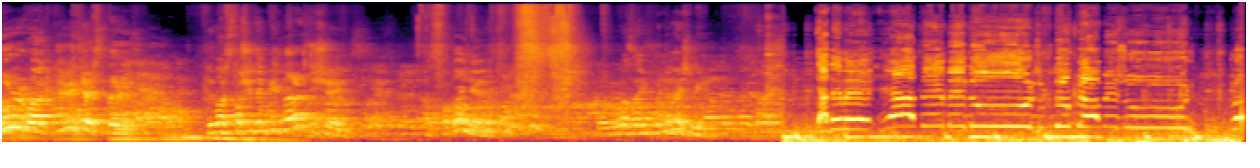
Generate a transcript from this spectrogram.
Kurwa, ty idziesz ty! Ty masz 175 na raz dzisiaj. A spokojnie. Kurwa, zaimponiłeś mi. Jadymy, jadymy dusz, wdupiamy żur! Lo,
